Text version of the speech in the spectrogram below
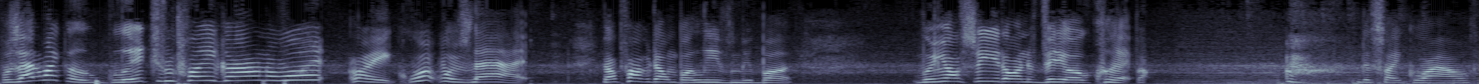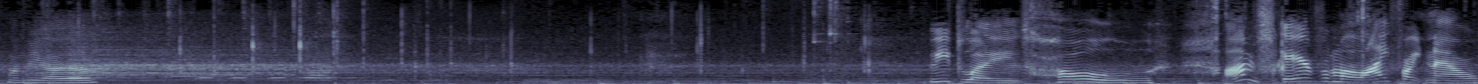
Was that like a glitch in Playground or what? Like, what was that? Y'all probably don't believe me, but when y'all see it on the video clip, just like, wow, let me, uh... Replays, oh, I'm scared for my life right now.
